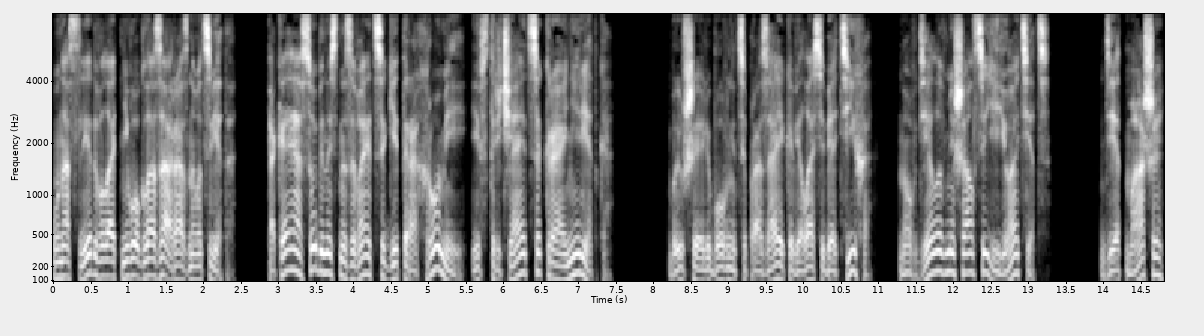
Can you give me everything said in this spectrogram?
унаследовала от него глаза разного цвета. Такая особенность называется гетерохромией и встречается крайне редко. Бывшая любовница прозаика вела себя тихо, но в дело вмешался ее отец. Дед Маши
